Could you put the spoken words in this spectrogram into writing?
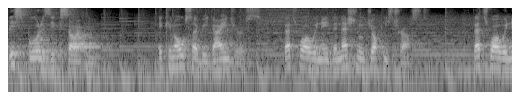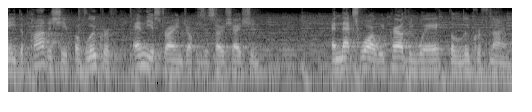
This sport is exciting. It can also be dangerous. That's why we need the National Jockeys Trust. That's why we need the partnership of LUCRF and the Australian Jockeys Association. And that's why we proudly wear the LUCRF name.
